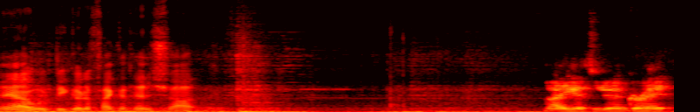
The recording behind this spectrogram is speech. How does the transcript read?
Yeah, it would be good if I could hit a shot. Now you guys are doing great.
